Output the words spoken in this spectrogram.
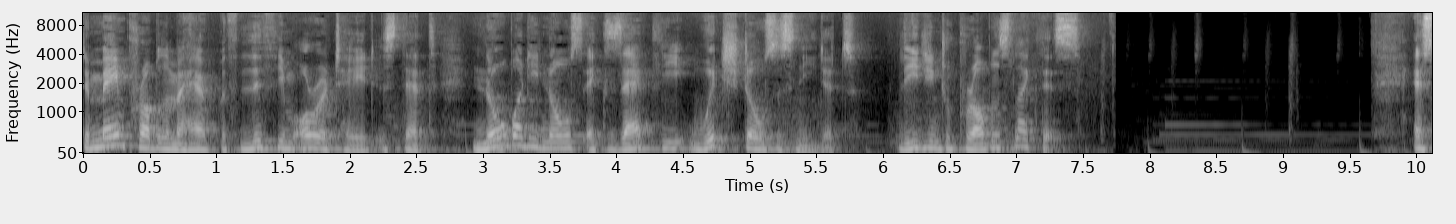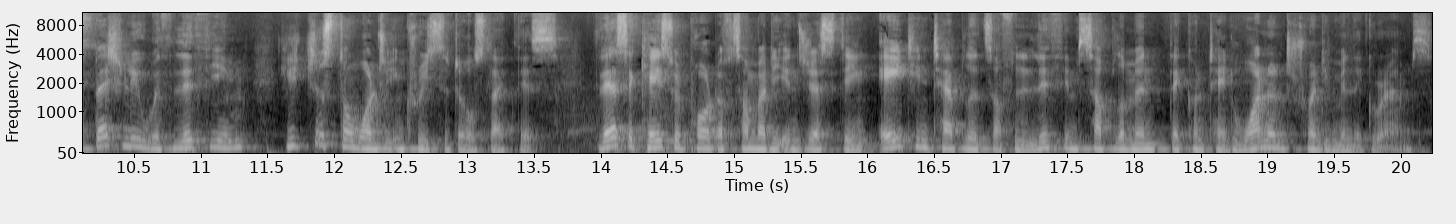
The main problem I have with lithium orotate is that nobody knows exactly which dose is needed, leading to problems like this. Especially with lithium, you just don't want to increase the dose like this. There's a case report of somebody ingesting 18 tablets of lithium supplement that contained 120 milligrams.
